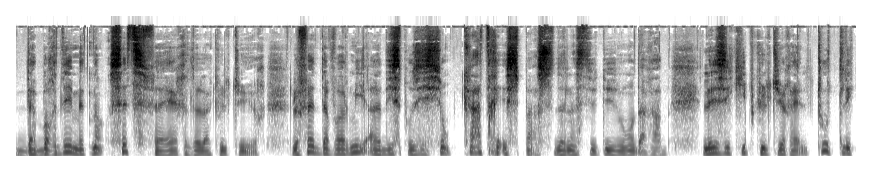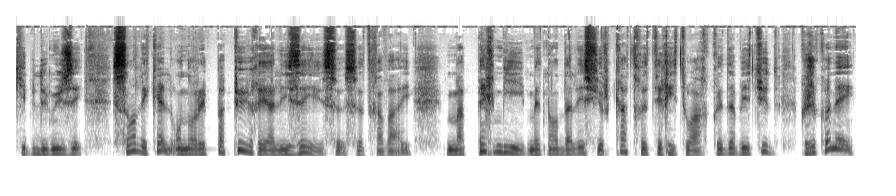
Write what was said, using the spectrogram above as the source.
d'aborder maintenant cette sphère de la culture, le fait d'avoir mis à disposition quatre espaces de l'Institut du monde arabe, les équipes culturelles, toute l'équipe du musée, sans lesquelles on n'aurait pas pu réaliser ce, ce travail, m'a permis maintenant d'aller sur quatre territoires que d'habitude, que je connais,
